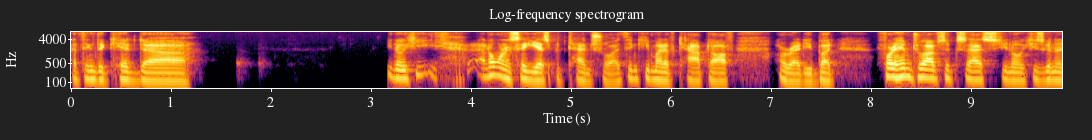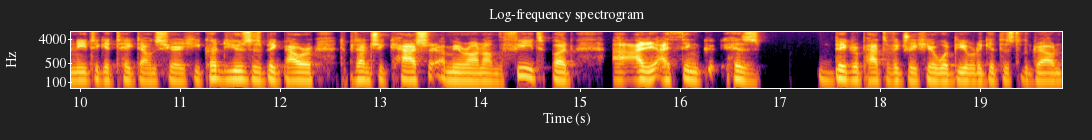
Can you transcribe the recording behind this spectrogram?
I think the kid, uh, you know, he, I don't want to say he has potential. I think he might have capped off already, but for him to have success, you know, he's going to need to get takedowns here. He could use his big power to potentially cash Amiran on the feet, but I, I think his bigger path to victory here would be able to get this to the ground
